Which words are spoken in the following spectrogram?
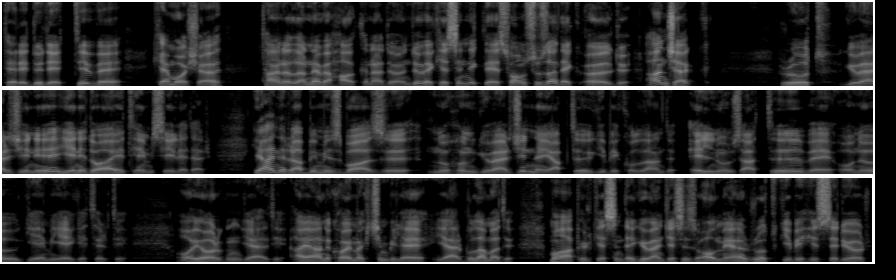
tereddüt etti ve Kemoş'a, tanrılarına ve halkına döndü ve kesinlikle sonsuza dek öldü. Ancak Rut güvercini yeni doğayı temsil eder. Yani Rabbimiz boğazı Nuh'un güvercinle yaptığı gibi kullandı. Elini uzattı ve onu gemiye getirdi. O yorgun geldi. Ayağını koymak için bile yer bulamadı. Moab ülkesinde güvencesiz olmayan Rut gibi hissediyor.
